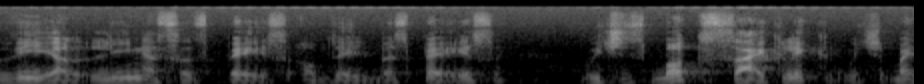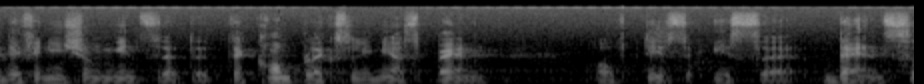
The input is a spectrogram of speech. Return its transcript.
real linear subspace of the Hilbert space, which is both cyclic, which by definition means that the complex linear span of this is uh, dense,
